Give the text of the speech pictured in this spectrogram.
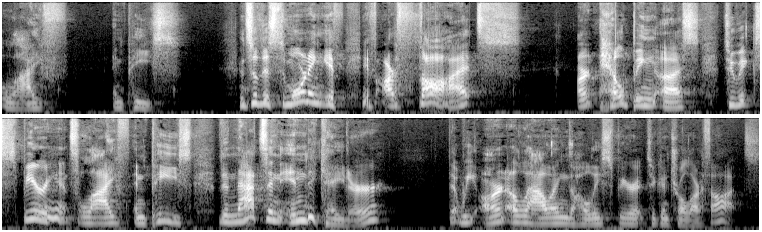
life and peace. And so this morning, if, if our thoughts aren't helping us to experience life and peace, then that's an indicator that we aren't allowing the Holy Spirit to control our thoughts.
